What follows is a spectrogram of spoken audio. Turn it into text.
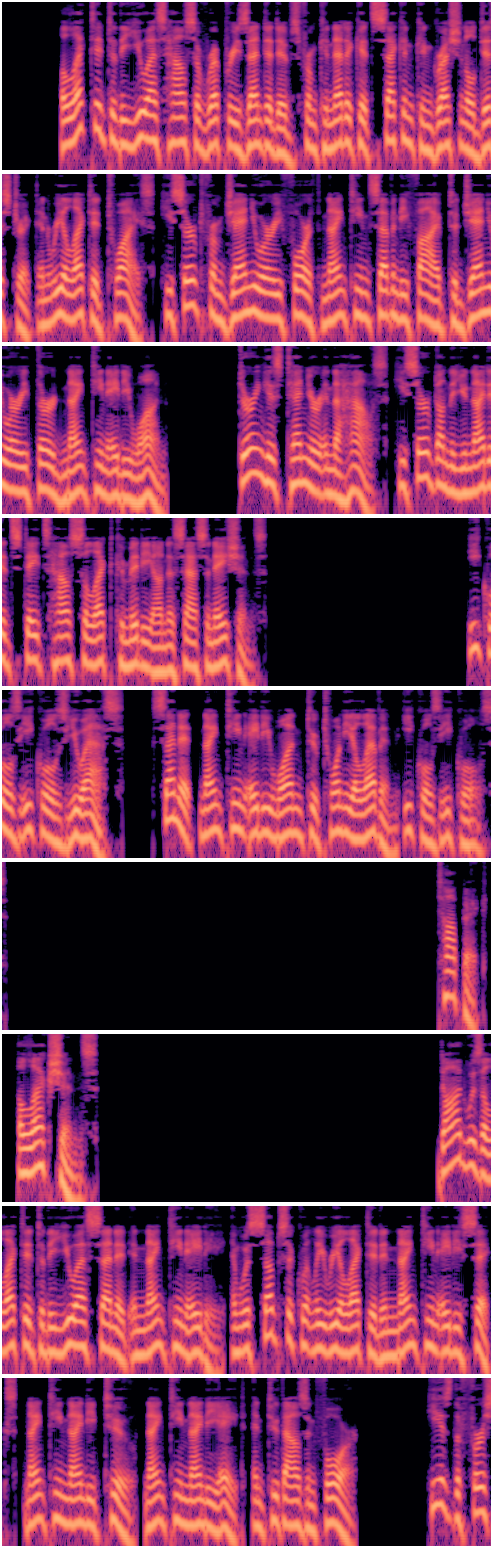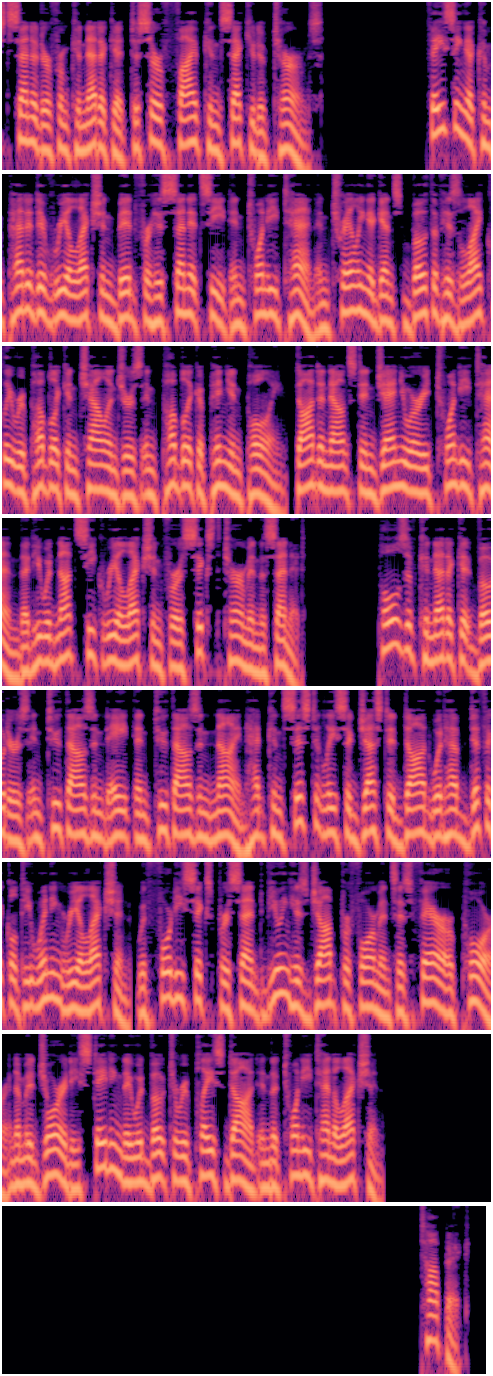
Elected to the U.S. House of Representatives from Connecticut's 2nd Congressional District and re-elected twice, he served from January 4, 1975 to January 3, 1981. During his tenure in the House, he served on the United States House Select Committee on Assassinations. U.S. Senate 1981 to 2011 equals equals Topic Elections Dodd was elected to the U.S. Senate in 1980, and was subsequently re-elected in 1986, 1992, 1998, and 2004. He is the first senator from Connecticut to serve five consecutive terms. Facing a competitive re-election bid for his Senate seat in 2010 and trailing against both of his likely Republican challengers in public opinion polling, Dodd announced in January 2010 that he would not seek re-election for a sixth term in the Senate. Polls of Connecticut voters in 2008 and 2009 had consistently suggested Dodd would have difficulty winning re-election, with 46% viewing his job performance as fair or poor and a majority stating they would vote to replace Dodd in the 2010 election.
